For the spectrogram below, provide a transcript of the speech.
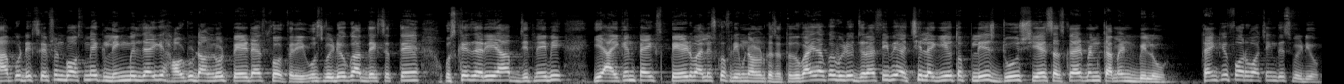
आपको डिस्क्रिप्शन बॉक्स में एक लिंक मिल जाएगी how to download paid apps for free उस वीडियो को आप देख सकते हैं, उसके ज़रिए आप जितने भी ये आइकन पैक्स पेड वाले उसको फ्री में डाउनलोड कर सकते हो। तो गाइस आपको वीडियो जरा सी भी अच्छी लगी हो तो please do share subscribe and comment below thank you for watching this video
